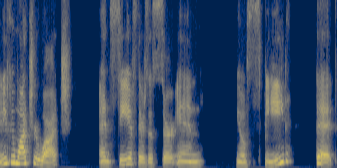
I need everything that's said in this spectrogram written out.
And you can watch your watch and see if there's a certain, you know, speed that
